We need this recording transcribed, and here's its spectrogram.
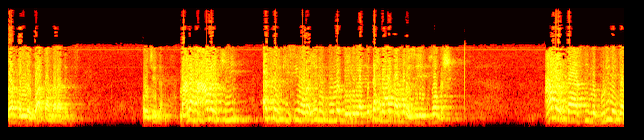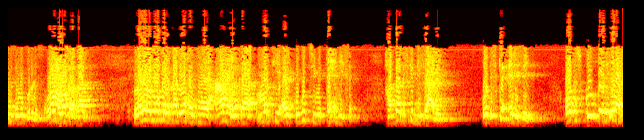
Dadkan inay ku arkaan daraaddeed. Ujeeda macnaha camalkii asalkiisii hore iyadu kuuma geynin laakiin dhexda markaad marayso iyay ku soo gashay. Camalkaasi ma burinaysaa mise ma burinaysa labaa loo kala qaadi. Labada loo kala qaadi waxay tahay camalka markii ay kugu timid dhexdiisa. Haddaad iska difaacday ood iska celisay ood isku dayday inaad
